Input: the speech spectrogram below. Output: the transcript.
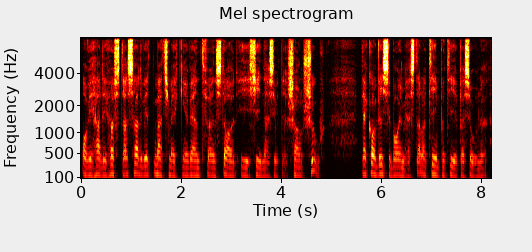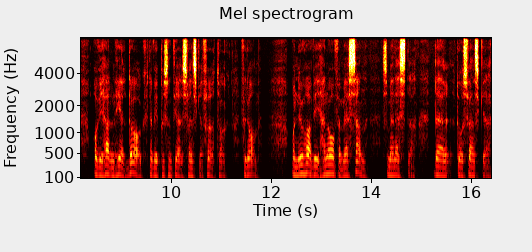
Och vi hade i höstas hade vi ett matchmaking-event för en stad i Kina som heter Changshu. Där kom vice borgmästaren och ett team på tio personer och vi hade en hel dag där vi presenterade svenska företag för dem. Och nu har vi Hannovermässan som är nästa där då svenska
